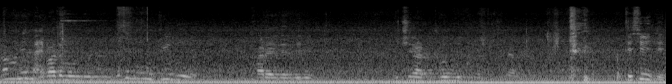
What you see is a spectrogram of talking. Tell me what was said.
가만히 많이 받아먹는 거는 무슨 뭐 뒤에 뭐 가려야 되더니 붙이라 돈 붙이라 대신이지.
